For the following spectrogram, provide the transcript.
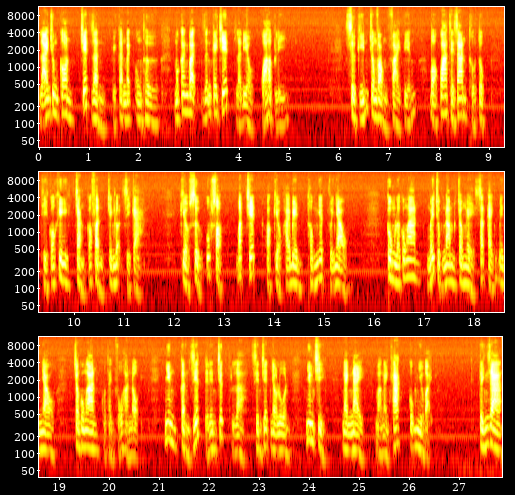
là anh Trung Con chết dần vì căn bệnh ung thư, một căn bệnh dẫn cái chết là điều quá hợp lý. Sự kín trong vòng vài tiếng, bỏ qua thời gian thủ tục thì có khi chẳng có phần tranh luận gì cả. Kiểu xử úp sọt, bắt chết hoặc kiểu hai bên thống nhất với nhau. Cùng là công an mấy chục năm trong nghề sát cánh bên nhau trong công an của thành phố Hà Nội, nhưng cần giết để lên chức là xin chết nhau luôn, nhưng chỉ ngành này mà ngành khác cũng như vậy. Tính ra,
